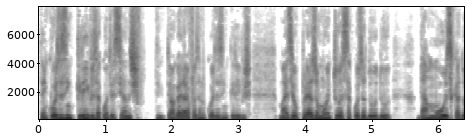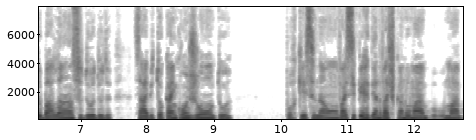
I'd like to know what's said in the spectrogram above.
Tem coisas incríveis acontecendo, tem, tem uma galera fazendo coisas incríveis, mas eu prezo muito essa coisa do, do da música, do balanço, do, do, do, sabe, tocar em conjunto, porque senão vai se perdendo, vai ficando uma, uma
